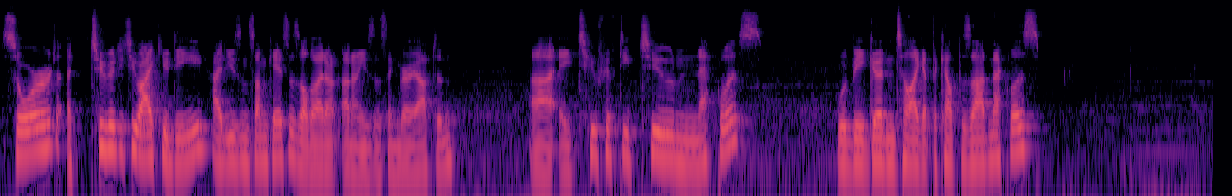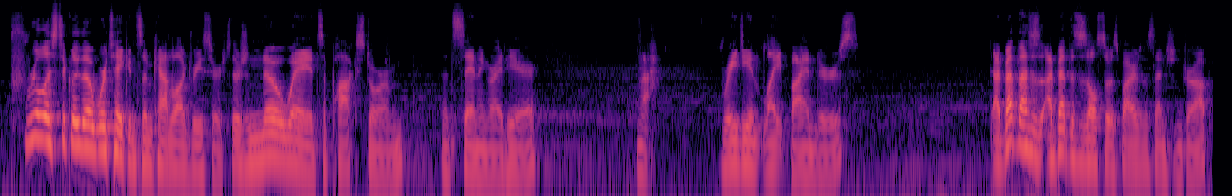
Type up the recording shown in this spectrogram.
sword, a 252 IQD I'd use in some cases, although I don't I don't use this thing very often. Uh, a 252 necklace would be good until I get the Kel'Thuzad necklace. Realistically, though, we're taking some cataloged research. There's no way it's a Poxstorm that's standing right here. Nah. Radiant Light Binders. I bet this is I bet this is also a Spire's Ascension drop.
